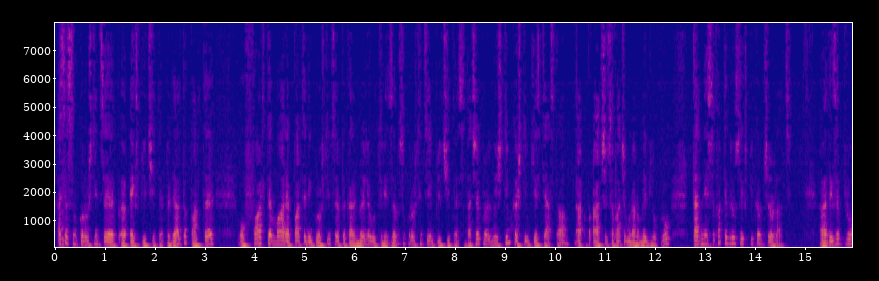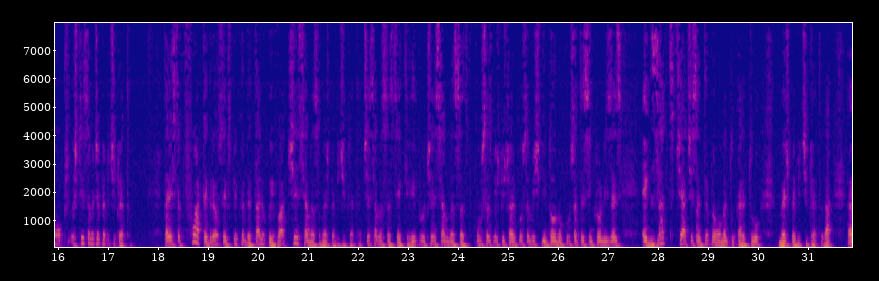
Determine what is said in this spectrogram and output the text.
Astea sunt cunoștințe uh, explicite. Pe de altă parte, o foarte mare parte din cunoștințele pe care noi le utilizăm sunt cunoștințe implicite. Sunt acele, noi știm că știm chestia asta, a, a, să facem un anumit lucru, dar ne este foarte greu să explicăm celorlalți. De exemplu, știi să mergem pe bicicletă. Dar este foarte greu să explic în detaliu cuiva ce înseamnă să mergi pe bicicletă, ce înseamnă să ții echilibru, ce înseamnă să, cum să-ți miști picioarele, cum să miști ghidonul, cum să te sincronizezi, exact ceea ce se întâmplă în momentul în care tu mergi pe bicicletă. Da?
